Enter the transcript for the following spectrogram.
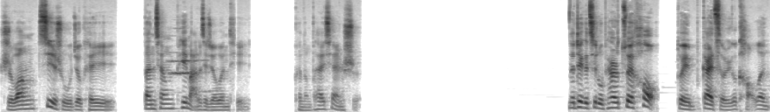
指望技术就可以单枪匹马的解决问题，可能不太现实。那这个纪录片最后对盖茨有一个拷问，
